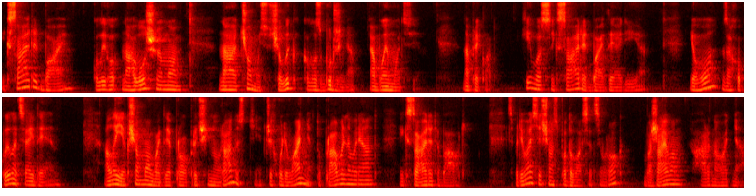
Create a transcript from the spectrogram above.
Excited by, коли наголошуємо на чомусь, що викликало збудження або емоції. Наприклад, He was excited by the idea. Його захопила ця ідея. Але якщо мова йде про причину радості чи хвилювання, то правильний варіант excited about. Сподіваюся, що вам сподобався цей урок. Бажаю вам гарного дня!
